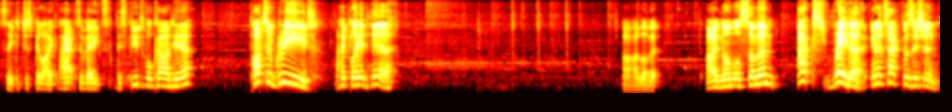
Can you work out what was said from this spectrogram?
So you could just be like, I activate this beautiful card here. Pot of Greed. I play it here. Oh, I love it. I normal summon Axe Raider in attack position.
